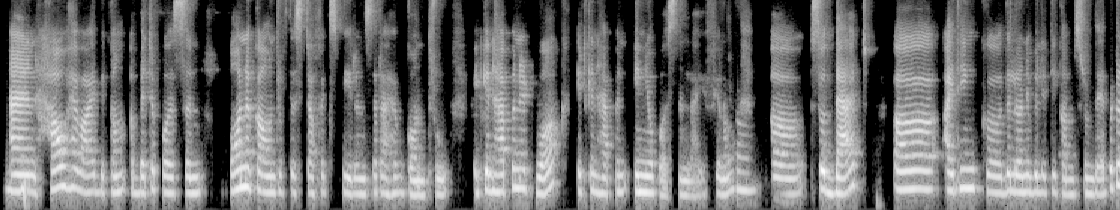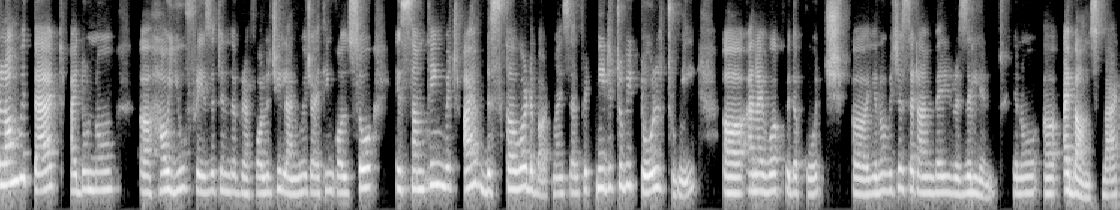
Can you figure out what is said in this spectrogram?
Mm-hmm. And how have I become a better person on account of this tough experience that I have gone through. It can happen at work, it can happen in your personal life, you know. Uh, so that uh, I think uh, the learnability comes from there. But along with that, I don't know uh, how you phrase it in the graphology language, I think also is something which I have discovered about myself. It needed to be told to me. Uh, and I work with a coach, uh, you know, which is that I'm very resilient, you know, uh, I bounce back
